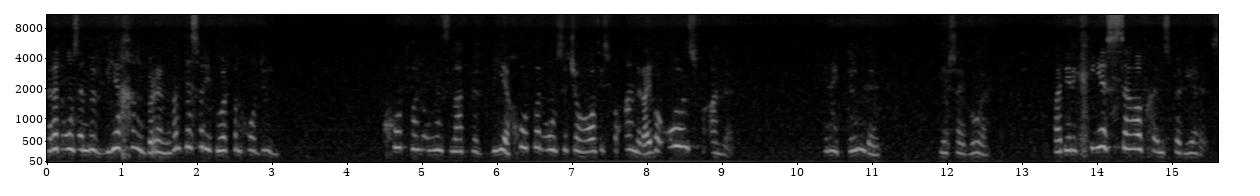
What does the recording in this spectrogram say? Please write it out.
dat dit ons in beweging bring, want dis wat die woord van God doen. God wil ons laat beweeg. God wil ons situasies verander. Hy wil ons verander. En hy doen dit deur sy woord wat deur die Gees self geïnspireer is.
